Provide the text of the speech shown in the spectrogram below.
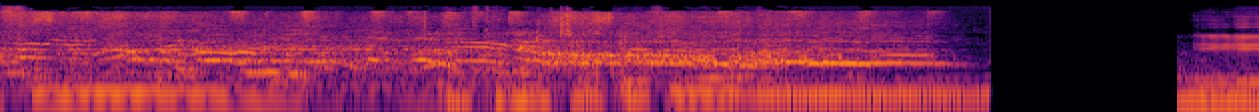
friend. I've come to talk with you again.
